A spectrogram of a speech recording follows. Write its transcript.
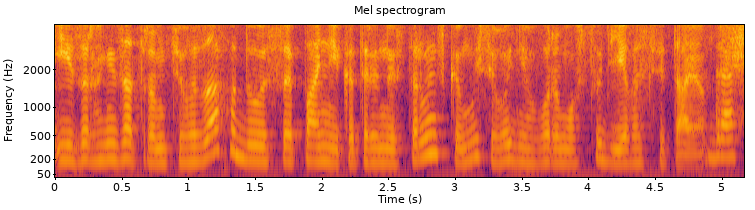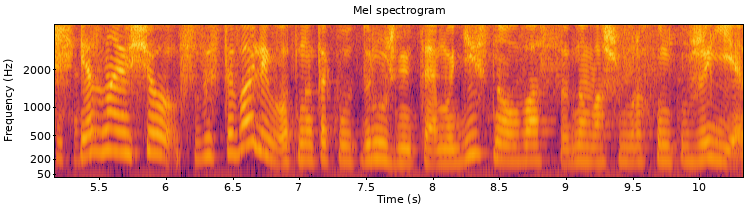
І з організатором цього заходу з пані Катериною Старунською ми сьогодні говоримо в студії. Я вас вітаю. Здравствуйте. Я знаю, що в фестивалі, от на таку дружню тему, дійсно у вас на вашому рахунку вже є.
